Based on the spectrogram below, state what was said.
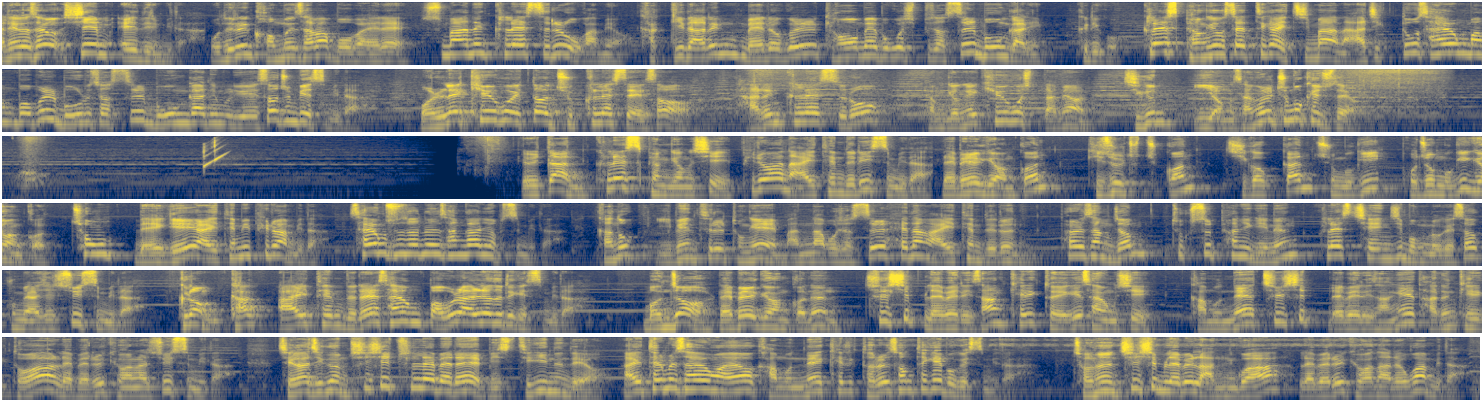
안녕하세요. CM 에이든입니다. 오늘은 검은 사막 모바일에 수많은 클래스를 오가며 각기 다른 매력을 경험해보고 싶으셨을 모험가님 그리고 클래스 변경 세트가 있지만 아직도 사용 방법을 모르셨을 모험가님을 위해서 준비했습니다. 원래 키우고 있던 주 클래스에서 다른 클래스로 변경해 키우고 싶다면 지금 이 영상을 주목해주세요 일단 클래스 변경 시 필요한 아이템들이 있습니다. 레벨 교환권, 기술 추출권, 직업 간 주무기, 보조 무기 교환권 총 4개의 아이템이 필요합니다. 사용 순서는 상관이 없습니다. 간혹 이벤트를 통해 만나보셨을 해당 아이템들은 펄상점, 특수 편의 기능, 클래스 체인지 목록에서 구매하실 수 있습니다. 그럼 각 아이템들의 사용법을 알려드리겠습니다. 먼저 레벨 교환권은 70레벨 이상 캐릭터에게 사용 시 가문 내 70레벨 이상의 다른 캐릭터와 레벨을 교환할 수 있습니다. 제가 지금 77레벨의 미스틱이 있는데요. 아이템을 사용하여 가문 내 캐릭터를 선택해 보겠습니다. 저는 70레벨 란과 레벨을 교환하려고 합니다.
